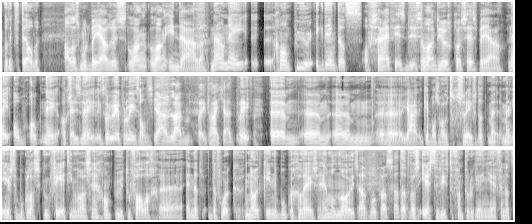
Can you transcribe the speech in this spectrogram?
wat ik vertelde. Alles moet bij jou rust lang, lang indalen. Nou, nee, eh, eh, gewoon puur. Ik denk dat. Of schrijven is, een langdurig proces bij jou. Nee, ook, ook nee, absoluut sorry, nee. Ik probeer, ik probeer iets anders. Ja, laat, ik laat je Nee, uitpraten. ehm, ehm, ehm, eh, ja, ik heb al eens ooit geschreven dat mijn, mijn eerste boek las ik toen ik 14 was. Hè, gewoon puur toevallig. en dat, daarvoor heb ik nooit kinderboeken gelezen, helemaal nooit. Welk boek was dat? Dat was Eerste Liefde van Turgenev. En dat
